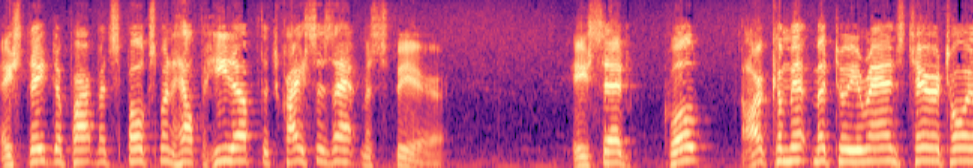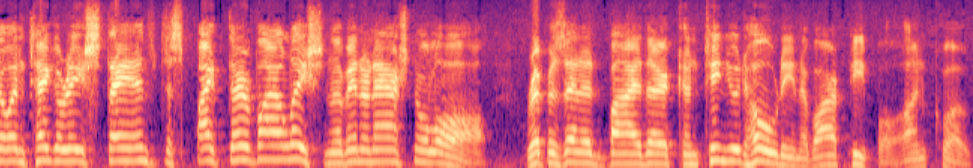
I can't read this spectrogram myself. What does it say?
a State Department spokesman helped heat up the crisis atmosphere. He said, quote, our commitment to Iran's territorial integrity stands despite their violation of international law, represented by their continued holding of our people." Unquote.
